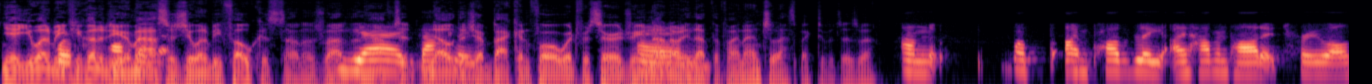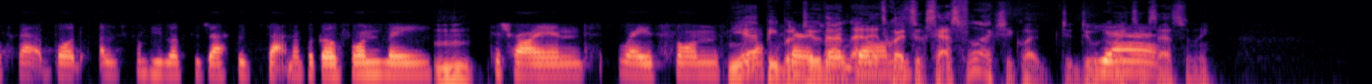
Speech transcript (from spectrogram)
Yeah, you want to be, if you're going to do your masters, you want to be focused on it rather than Yeah, have to know that you're back and forward for surgery. and not only Um, that, the financial aspect of it as well. And well, I'm probably I haven't thought it through altogether, but uh, some people have suggested setting up a GoFundMe to try and raise funds. Mm-hmm. Yeah, people do that, surgery and it's quite successful, actually. Quite to do it quite successfully.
